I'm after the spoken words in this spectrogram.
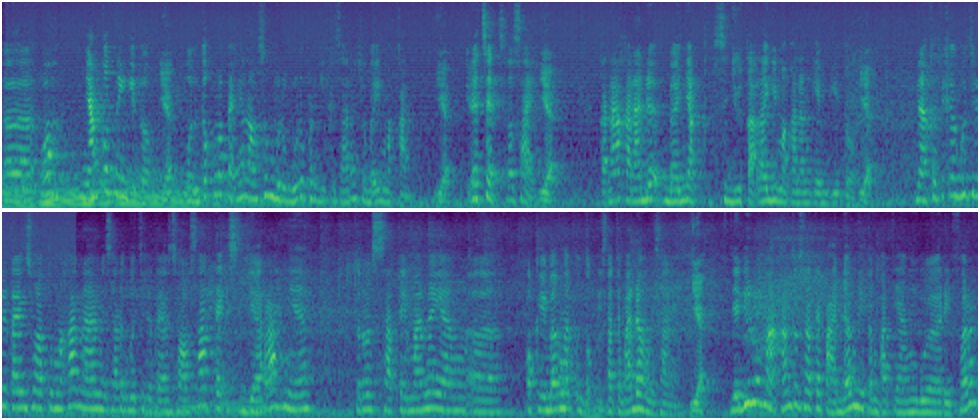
eh, wah nyangkut nih gitu. Iya. untuk lo pengen langsung buru-buru pergi ke sana cobain makan. Ya ya that's it selesai. Ya karena akan ada banyak sejuta lagi makanan kayak begitu. Ya nah ketika gue ceritain suatu makanan misalnya gue ceritain soal sate sejarahnya terus sate mana yang eh, oke banget untuk sate padang misalnya. Ya jadi lo makan tuh sate padang di tempat yang gue refer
